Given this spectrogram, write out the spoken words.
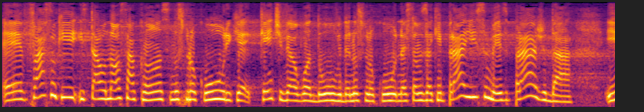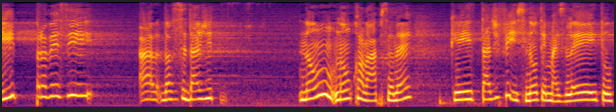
é, faça o que está ao nosso alcance, nos procure, que, quem tiver alguma dúvida, nos procure, nós estamos aqui para isso mesmo, para ajudar e para ver se a nossa cidade não, não colapsa, né? Que está difícil, não tem mais leito,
